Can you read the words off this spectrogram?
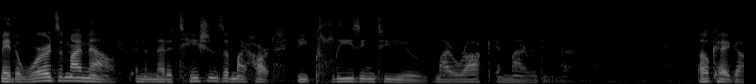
may the words of my mouth and the meditations of my heart be pleasing to you, my rock and my redeemer. Okay, God,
